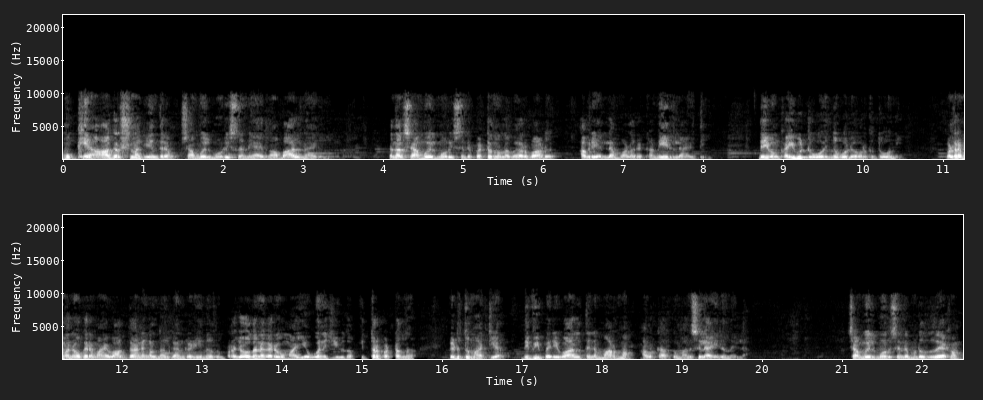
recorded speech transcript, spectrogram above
മുഖ്യ ആകർഷണ കേന്ദ്രം ഷാമുവൽ മോറിസ് തന്നെയായിരുന്നു ആ ബാലനായിരുന്നു. എന്നാൽ ഷാമുവൽ മോറിസിന്റെ പെട്ടെന്നുള്ള വേർപാട് അവരെ എല്ലാം വളരെ കണ്ണീരിലാഴ്ത്തി. ദൈവം കൈവിട്ടുവോ എന്ന് പോലും അവർക്ക് തോന്നി. വളരെ മനോഹരമായ വാഗ്ദാനങ്ങൾ നൽകാൻ കഴിയുന്നതും പ്രചോദനകരവുമായ യൗവന ജീവിതം ഇത്ര പെട്ടെന്ന് എടുത്തു മാറ്റിയ ദിവ്യ പരിപാലനത്തിന്റെ മർമ്മം അവർക്കാർക്കും മനസ്സിലായിരുന്നില്ല. ഷമുൽ മോറിസിന്റെ മൃതദേഹം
